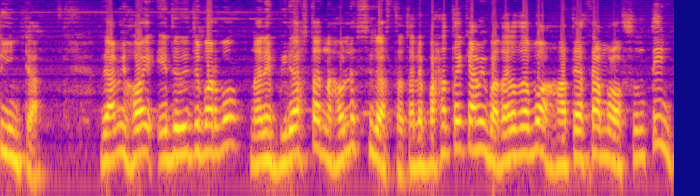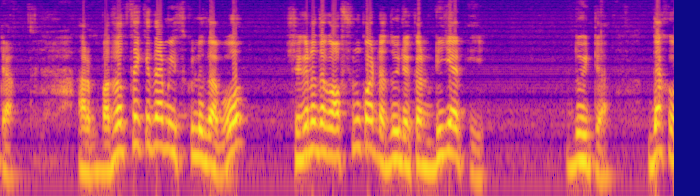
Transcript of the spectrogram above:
তিনটা। যে আমি হয় এতে দিতে পারব, নাহলে বি রাস্তা, না হলে সি রাস্তা। তাহলে বাসা থেকে আমি বাজারে যাব, হাতে আছে আমার অপশন তিনটা। আর বাজার থেকে যে আমি স্কুলে যাব, সেখানে দেখো অপশন কয়টা? দুইটা, কারণ ডি আর ই দুইটা। দেখো,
